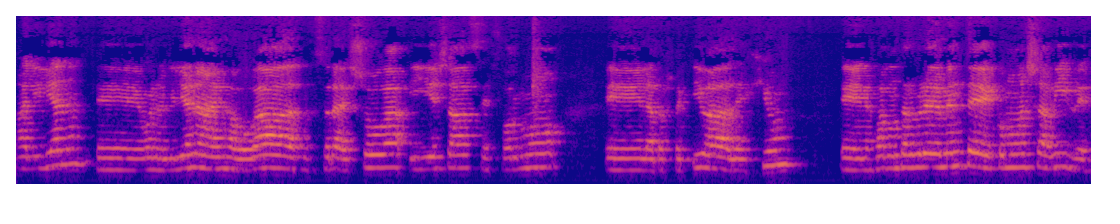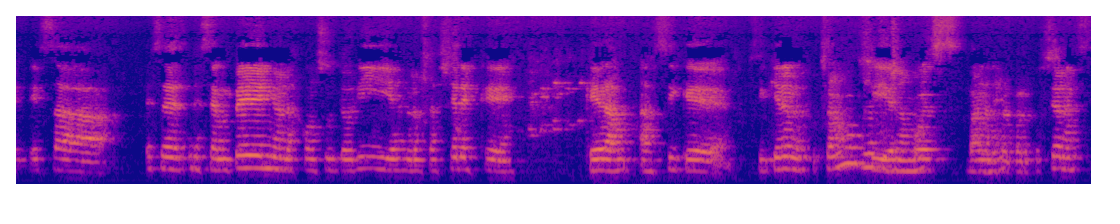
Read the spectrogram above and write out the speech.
a Liliana. Eh, bueno, Liliana es abogada, profesora de yoga y ella se formó eh, en la perspectiva de Hume. Eh, nos va a contar brevemente cómo ella vive esa, ese desempeño en las consultorías, en los talleres que, que dan. Así que si quieren lo escuchamos Lo y escuchamos. después van las repercusiones.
